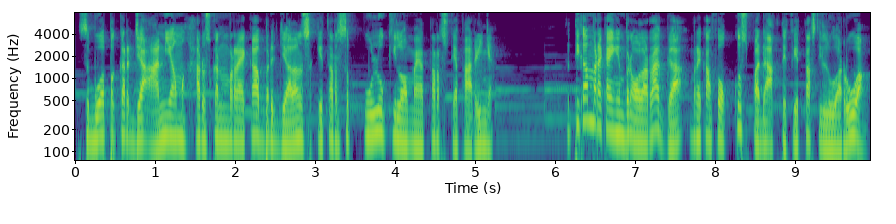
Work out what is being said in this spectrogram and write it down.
sebuah pekerjaan yang mengharuskan mereka berjalan sekitar 10 km setiap harinya. Ketika mereka ingin berolahraga, mereka fokus pada aktivitas di luar ruang,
